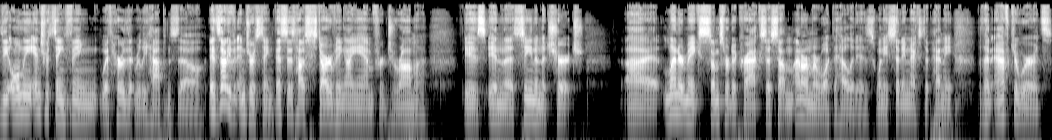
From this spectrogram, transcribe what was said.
the only interesting thing with her that really happens, though, it's not even interesting. This is how starving I am for drama. Is in the scene in the church. Uh, Leonard makes some sort of crack, says something. I don't remember what the hell it is when he's sitting next to Penny. But then afterwards,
